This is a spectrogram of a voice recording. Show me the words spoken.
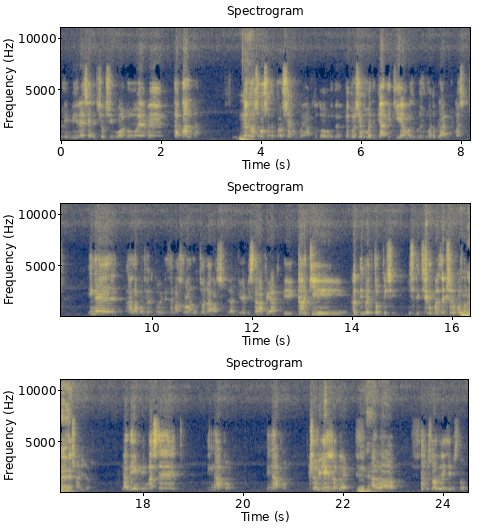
Πλημμύρες, έλλειψη οξυγόνου, ε, ε, τα πάντα. Ναι. Και όταν, όσο δεν προσέχουμε αυτό το, δεν- δεν προσέχουμε την κατοικία μας, δεν προσέχουμε τον πλανήτη μας, είναι αναπόφευκτο, είναι θέμα χρόνου το να μας επιστραφεί αυτή η κακή αντιμετώπιση του σπιτιού μας. Δεν ξέρω πώς να Ναι. το θέσω αλλιώς. Δηλαδή είμαστε. Τι να πω. Τι να πω. Εξοργίζομαι. Ναι. Αλλά προσπαθώ να διαχειριστώ.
